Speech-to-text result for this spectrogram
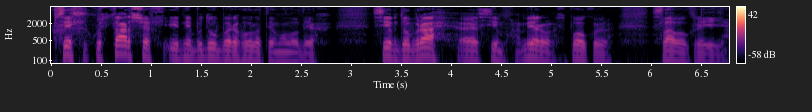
психіку старших і не буду берегулити молодих. Всім добра, е, всім миру, спокою. Слава Україні!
